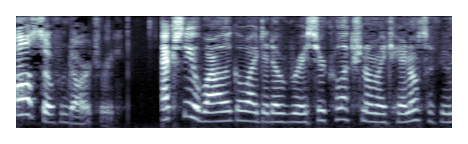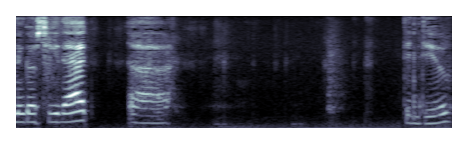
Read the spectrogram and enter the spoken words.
Also from Dollar Tree. Actually, a while ago, I did a eraser collection on my channel. So if you want to go see that, uh, then do.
